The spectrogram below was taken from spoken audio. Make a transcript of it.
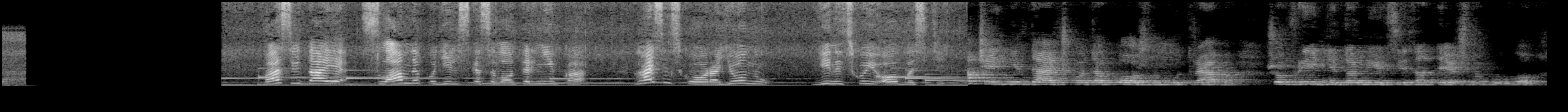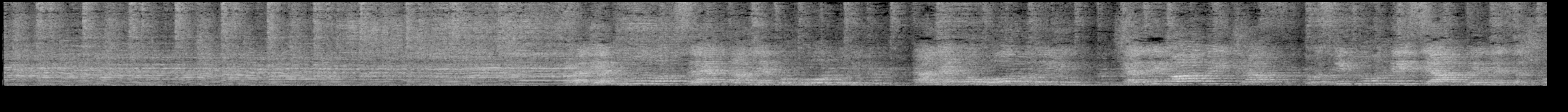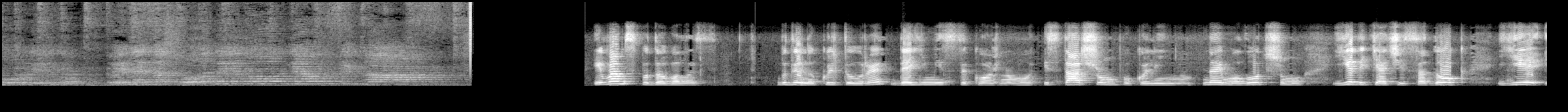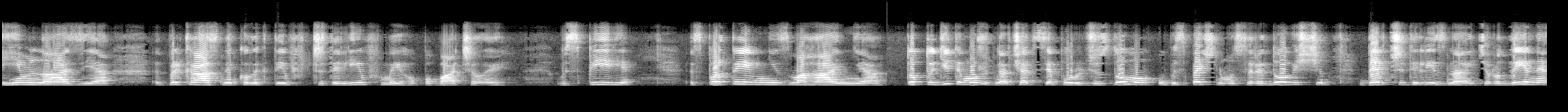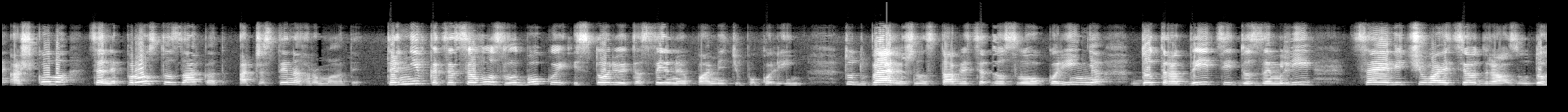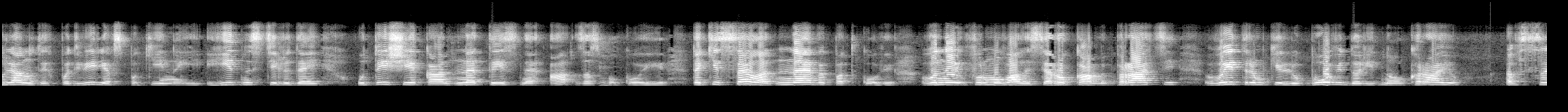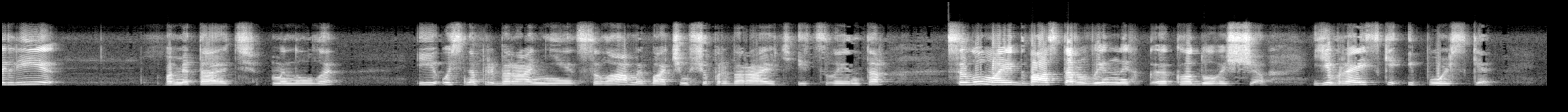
Вас вітає славне подільське село Тернівка Гайсинського району Вінницької області. Чи гніздечко та кожному треба, щоб в рідній домівці затишно було. Затягнуло все, та не погодою, та не погодою, вже тривалий час, посміхнутися би не зашкодило, би не зашкодило для усіх нас. І вам сподобалось будинок культури, де є місце кожному, і старшому поколінню, наймолодшому, є дитячий садок, є гімназія, прекрасний колектив вчителів. Ми його побачили в співі, спортивні змагання. Тобто діти можуть навчатися поруч з домом у безпечному середовищі, де вчителі знають родини, а школа це не просто заклад, а частина громади. Тернівка це село з глибокою історією та сильною пам'яттю поколінь. Тут бережно ставляться до свого коріння, до традицій, до землі. Це відчувається одразу у доглянутих подвір'ях спокійної гідності людей, у тиші, яка не тисне, а заспокоює. Такі села не випадкові. Вони формувалися роками праці, витримки, любові до рідного краю. В селі пам'ятають минуле. І ось на прибиранні села ми бачимо, що прибирають і цвинтар. Село має два старовинних е, кладовища єврейське і польське.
